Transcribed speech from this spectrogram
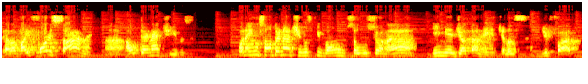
ela vai forçar né, alternativas. Porém, não são alternativas que vão solucionar imediatamente. Elas, de fato,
